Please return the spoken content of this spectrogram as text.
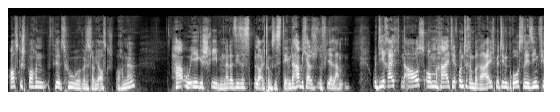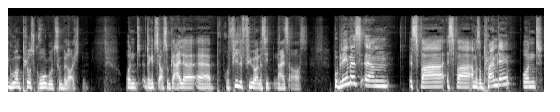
ausgesprochen, Philips Hue wird das, glaube ich, ausgesprochen, ne? HUE geschrieben, ne? Das ist dieses Beleuchtungssystem. Da habe ich ja so viele Lampen. Und die reichten aus, um halt den unteren Bereich mit den großen Resinfiguren plus Grogo zu beleuchten. Und da gibt's ja auch so geile äh, Profile für und das sieht nice aus. Problem ist, ähm, es war, es war Amazon Prime Day und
